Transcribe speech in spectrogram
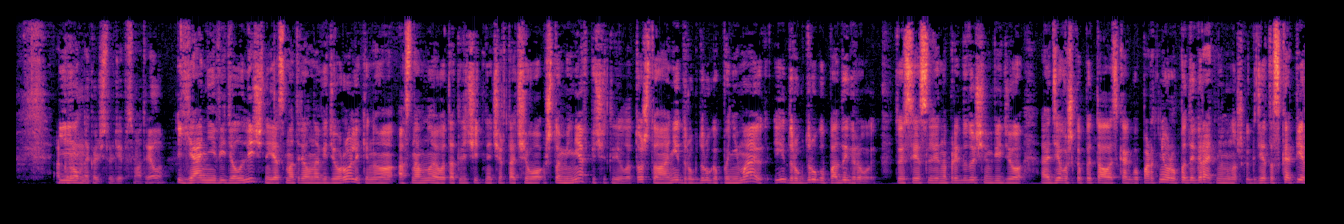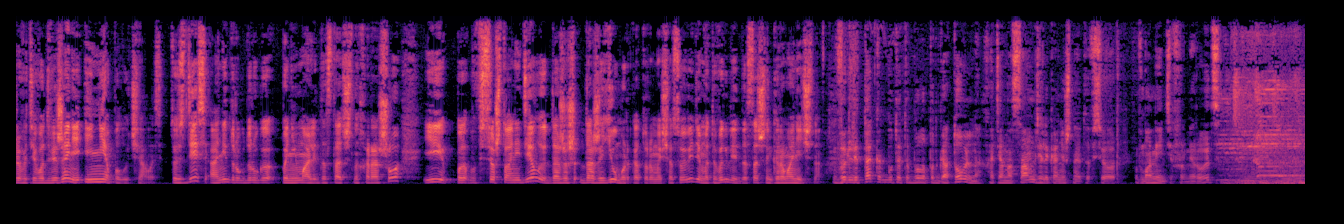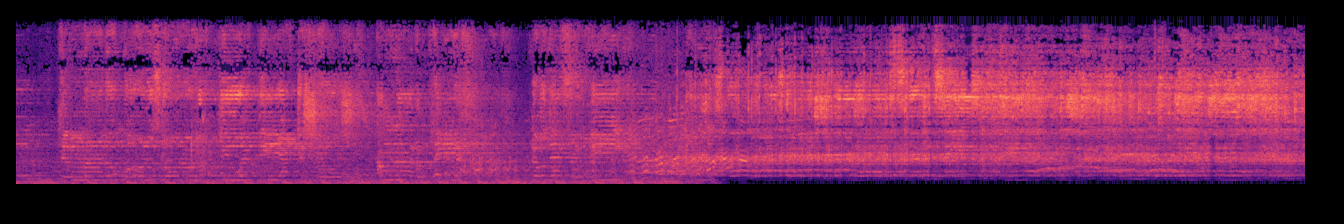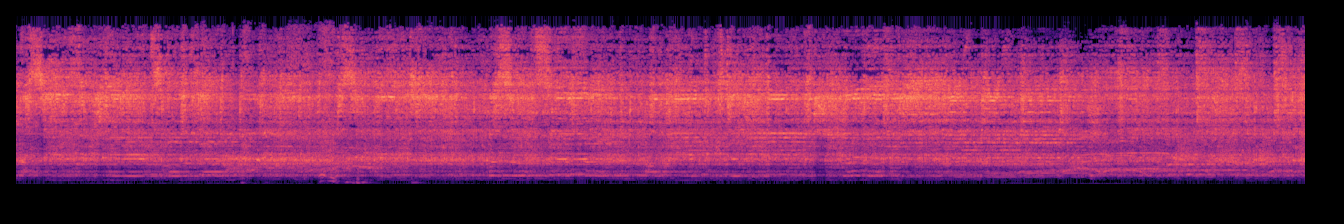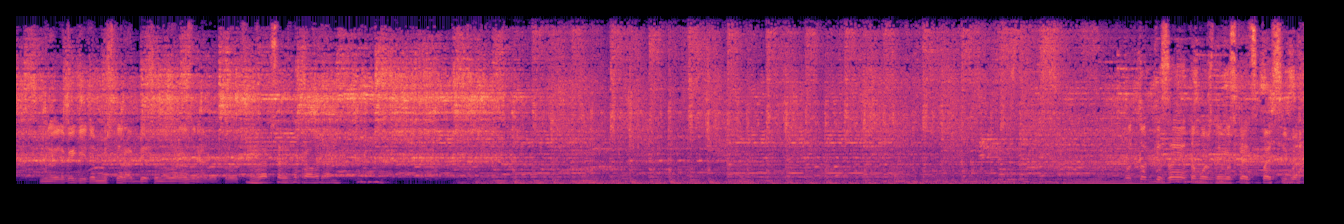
Огромное количество людей посмотрело. Я не видел лично, я смотрел на видеоролики, но основная вот отличительная черта, чего, что меня впечатлило, то, что они друг друга понимают и друг другу подыгрывают. То есть, если на предыдущем видео а, девушка пыталась как бы партнеру подыграть немножко, где-то скопировать его движение и не получалось, то здесь они друг друга понимали достаточно хорошо, и все, что они делают, даже, даже юмор, который мы сейчас увидим, это выглядит достаточно гармонично. Выглядит так, как будто это было подготовлено, хотя на самом деле, конечно, это все в моменте формируется. Какие-то мастера бешеного разряда просто. Вы абсолютно правы, да. Вот только за это можно ему сказать спасибо.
